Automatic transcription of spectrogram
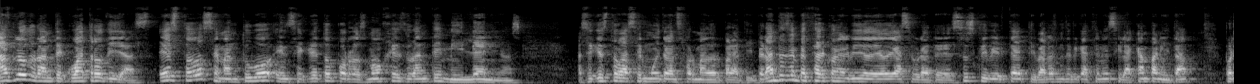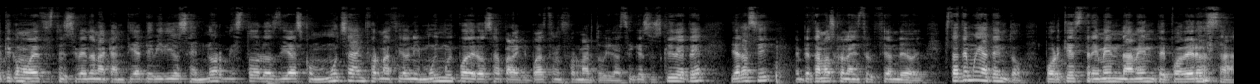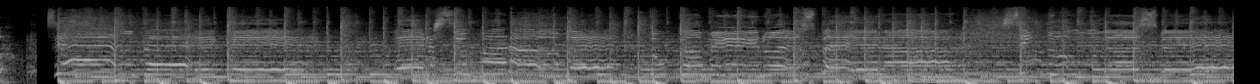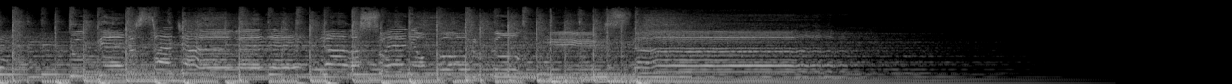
Hazlo durante cuatro días. Esto se mantuvo en secreto por los monjes durante milenios. Así que esto va a ser muy transformador para ti. Pero antes de empezar con el vídeo de hoy, asegúrate de suscribirte, activar las notificaciones y la campanita, porque como ves estoy subiendo una cantidad de vídeos enormes todos los días con mucha información y muy muy poderosa para que puedas transformar tu vida. Así que suscríbete y ahora sí, empezamos con la instrucción de hoy. Estate muy atento porque es tremendamente poderosa.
